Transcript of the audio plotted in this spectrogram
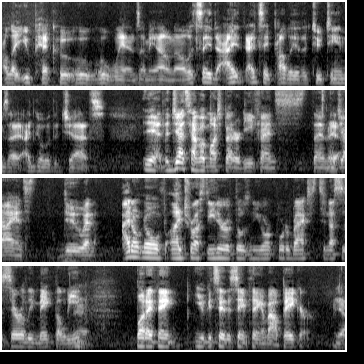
I'll let you pick who who, who wins. I mean I don't know. Let's say that I I'd say probably the two teams. I, I'd go with the Jets. Yeah, the Jets have a much better defense than the Yeah. Giants do, and I don't know if I trust either of those New York quarterbacks to necessarily make the leap. Yeah. But I think you could say the same thing about Baker, Yeah.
